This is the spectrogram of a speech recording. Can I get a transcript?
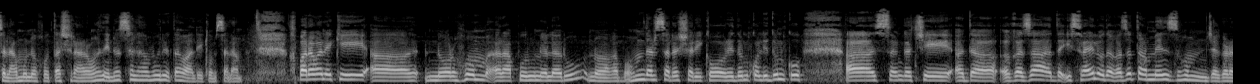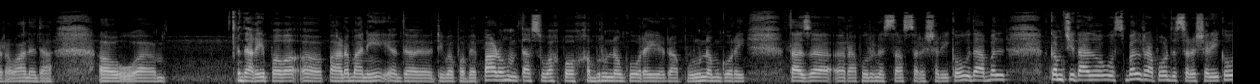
سلامونه خو تاسو روان دي نو سلامونه ته وعليکم سلام خبرونه کې نور هم راپورونه لرو نو هغه به هم در سره شریکو اوریدونکو لیدونکو څنګه چې د غزا د اسرایل او د غزا ترمنځ هم جګړه روانه ده او د هغه په اړه باندې د ډیوه په ویب پاڼه هم تاسو وخت په خبرونه ګورئ راپورونه هم ګورئ تازه راپورونه تاسو سره شریکو دا بل کم چې دا اوس بل راپور د سره شریکو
